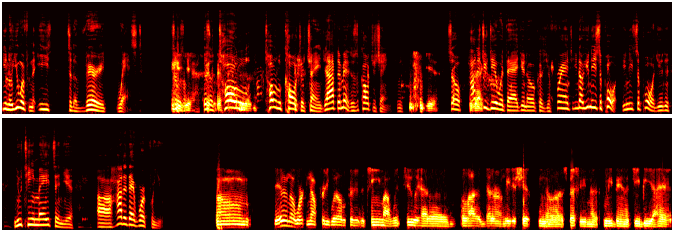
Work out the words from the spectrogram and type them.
You know you went from the east to the very west. So it's a, Yeah. it's a total total culture change. You have to admit, there's a culture change. yeah. So how did you deal with that? You know, because your friends, you know, you need support. You need support. You need new teammates, and you. Uh, how did that work for you? Um, it ended up working out pretty well because of the team I went to. We had a, a lot of veteran leadership, you know, especially in the, me being a DB. I had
